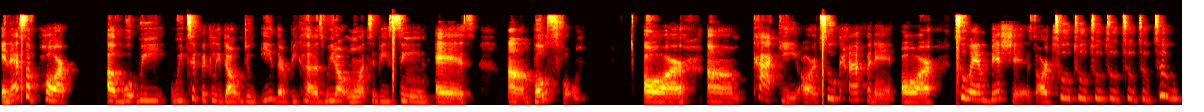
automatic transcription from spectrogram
And that's a part of what we we typically don't do either because we don't want to be seen as um, boastful or um, cocky or too confident or too ambitious or too too too too too too too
